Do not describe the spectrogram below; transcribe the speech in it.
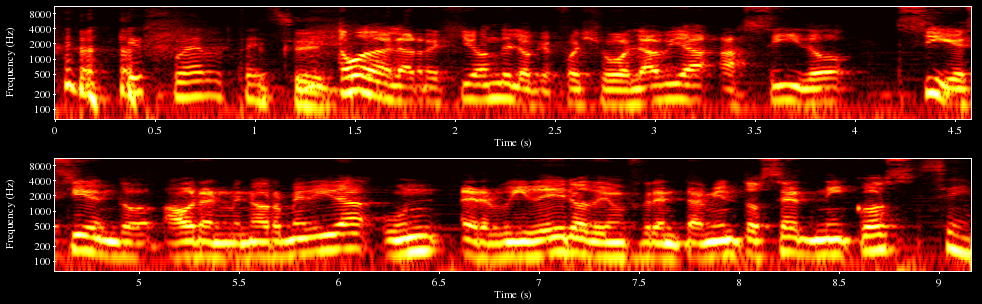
Qué fuerte. Sí. Toda la región de lo que fue Yugoslavia ha sido, sigue siendo, ahora en menor medida, un hervidero de enfrentamientos étnicos Sí.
